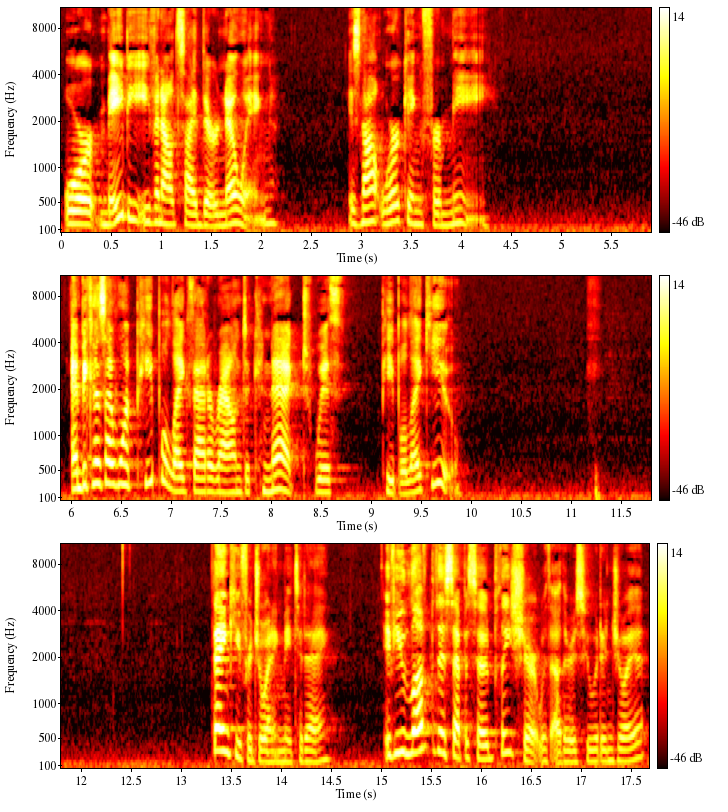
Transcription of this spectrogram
or maybe even outside their knowing, is not working for me. And because I want people like that around to connect with people like you. Thank you for joining me today. If you loved this episode, please share it with others who would enjoy it.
